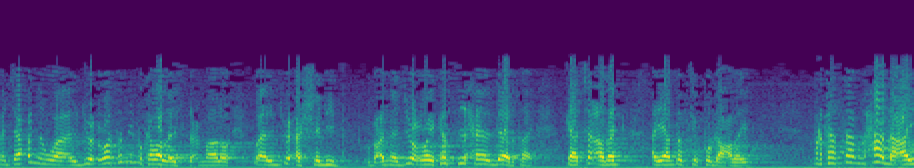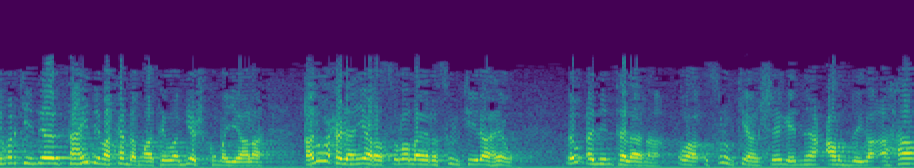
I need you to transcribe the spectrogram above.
Majaacadna waa aljuuc waa tan imakaba la isticmaalo waa aljuuc shadiid bacdina juuc way ka sii xeel dheer tahay. Gaajo adag ayaa dadkii ku dhacday. Markaasa maxaa dhacay? Markii dee saahidii baa ka dhamaatay waa geesh kuma yaalla. Qaali waxay dhahan ya rasuul allahi rasuulka low adinta lana. Waa usluubkii aan sheegayna cardiga ahaa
